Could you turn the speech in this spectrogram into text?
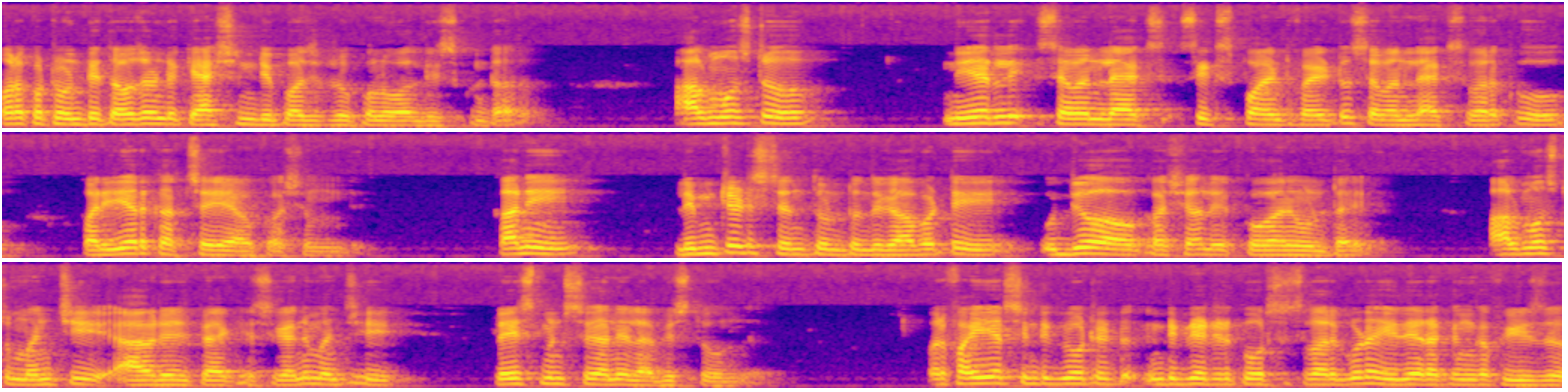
మరొక twenty thousand cash in deposit రూపంలో వాళ్ళు తీసుకుంటారు. Almost nearly seven lakhs six point five to seven lakhs వరకు పర్ ఇయర్ ఖర్చు అయ్యే అవకాశం ఉంది. కానీ లిమిటెడ్ స్ట్రెంత్ ఉంటుంది కాబట్టి ఉద్యోగ అవకాశాలు ఎక్కువగానే ఉంటాయి. ఆల్మోస్ట్ మంచి యావరేజ్ ప్యాకేజ్ కానీ మంచి ప్లేస్మెంట్స్ కానీ లభిస్తూ ఉన్నాయి మరి five years integrated integrated courses వరకు కూడా ఇదే రకంగా ఫీజు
